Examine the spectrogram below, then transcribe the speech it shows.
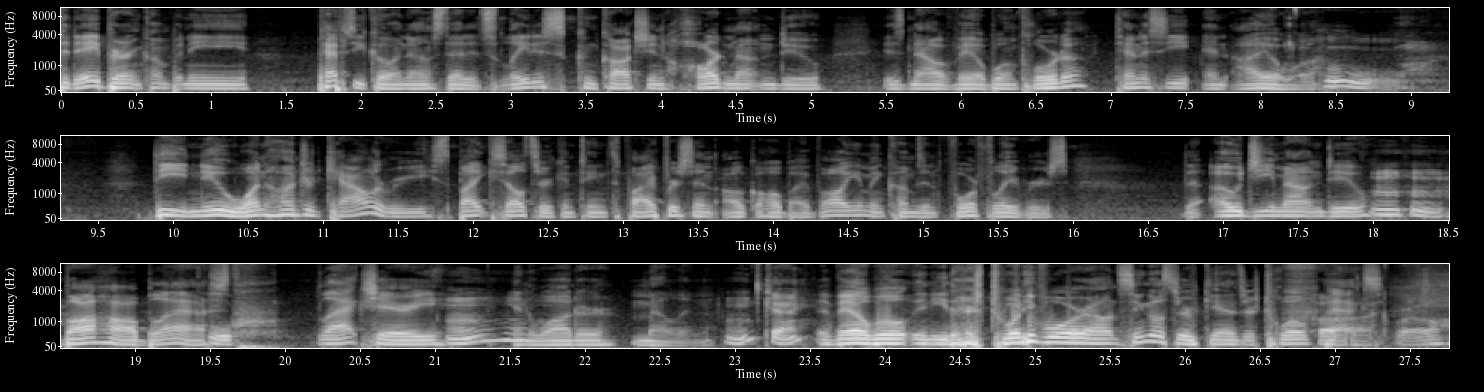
Today, parent company PepsiCo announced that its latest concoction, Hard Mountain Dew, is now available in Florida, Tennessee, and Iowa. ooh, The new 100 calorie spiked seltzer contains 5% alcohol by volume and comes in four flavors the OG Mountain Dew, mm-hmm. Baja Blast, Black Cherry, mm and Watermelon. Okay, Available in either 24 ounce single serve cans or 12 packs bro.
